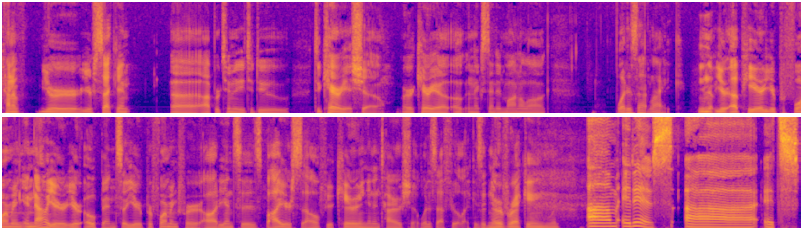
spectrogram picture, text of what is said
kind of your your second uh, opportunity to do to carry a show or carry a, a- an extended monologue. What is that like? You know, you're up here, you're performing, and now you're you're open. So you're performing for audiences by yourself. You're carrying an entire show. What does that feel like? Is it nerve wracking? When Um, it is. Uh, it's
